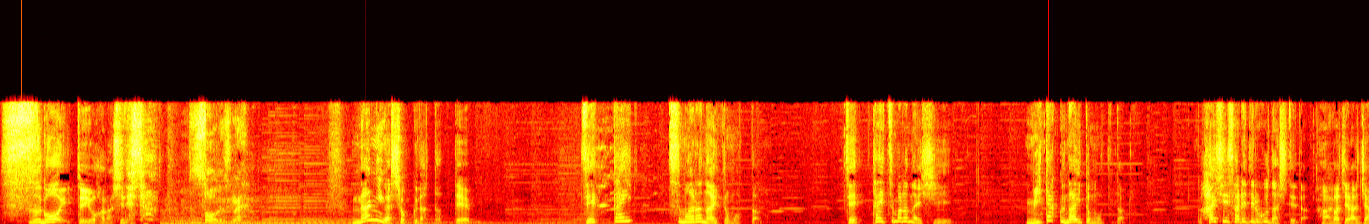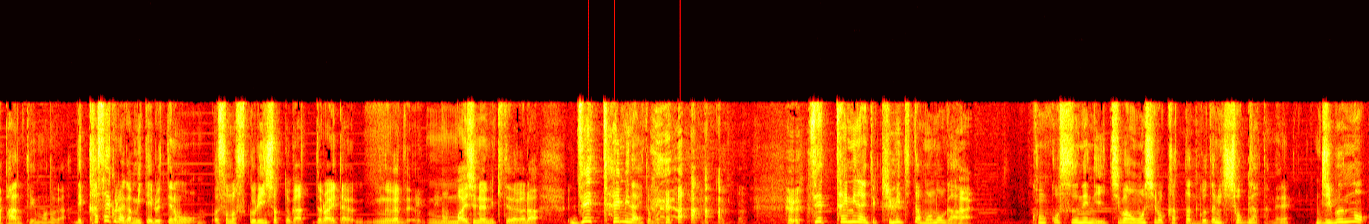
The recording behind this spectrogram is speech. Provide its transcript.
すごいというお話でした。そうですね。何がショックだったって絶対つまらないと思ったの。絶対つまらないし見たくないと思ってたの。配信されてることは知ってた、はい。バチェラージャパンというものが。で笠倉が見てるっていうのもそのスクリーンショットが捉えたのがもう毎週のように来てたから絶対見ないと思って 絶対見ないと決めてたものが、はい。ここ数年で一番面白かったってことにショックだったんでね。自分の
